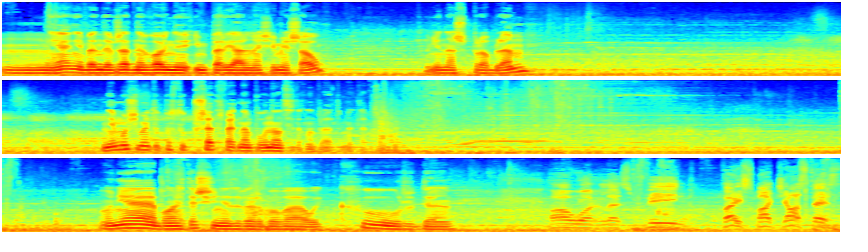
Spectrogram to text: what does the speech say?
Mm, Nie, nie będę w żadne wojny imperialne się mieszał. To nie nasz problem. Nie musimy tu po prostu przetrwać na północy tak naprawdę O nie, bo one też się nie zwerbowały. Kurde. Powerless fiend, face my justice!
